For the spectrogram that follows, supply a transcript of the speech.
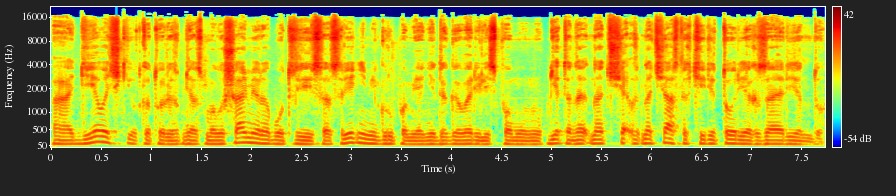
А девочки, вот, которые у меня с малышами работали, и со средними группами, они договорились, по-моему, где-то на, на, на частных территориях за аренду.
